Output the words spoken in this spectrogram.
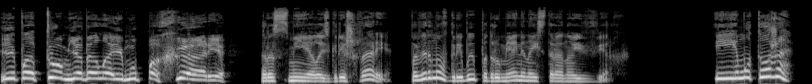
«И потом я дала ему по харе!» — рассмеялась Гришрари, повернув грибы подрумяненной стороной вверх. «И ему тоже?» —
